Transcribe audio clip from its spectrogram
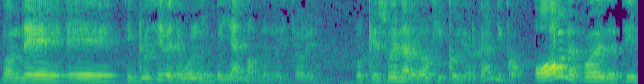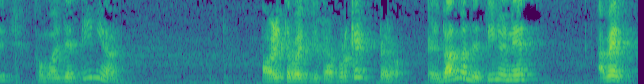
donde eh, inclusive se vuelve el villano de la historia, porque suena lógico y orgánico. O me puedes decir como el de Tinion. Ahorita voy a explicar por qué, pero el Batman de Tinion es, a ver,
